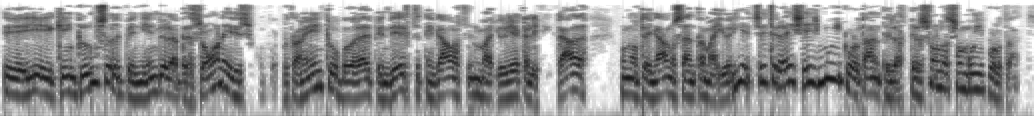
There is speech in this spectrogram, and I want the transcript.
Eh, que incluso dependiendo de la persona y de su comportamiento podrá depender que tengamos una mayoría calificada o no tengamos tanta mayoría, etcétera. Es, es muy importante, las personas son muy importantes.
